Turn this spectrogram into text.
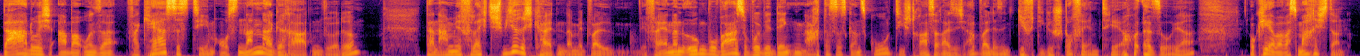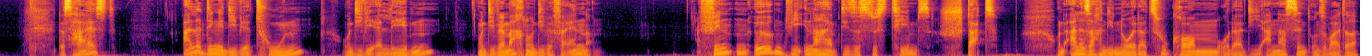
dadurch aber unser Verkehrssystem auseinandergeraten würde, dann haben wir vielleicht Schwierigkeiten damit, weil wir verändern irgendwo was, obwohl wir denken, ach, das ist ganz gut, die Straße reiße ich ab, weil da sind giftige Stoffe im Teer oder so, ja. Okay, aber was mache ich dann? Das heißt, alle Dinge, die wir tun und die wir erleben und die wir machen und die wir verändern, finden irgendwie innerhalb dieses Systems statt. Und alle Sachen, die neu dazukommen oder die anders sind und so weiter,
